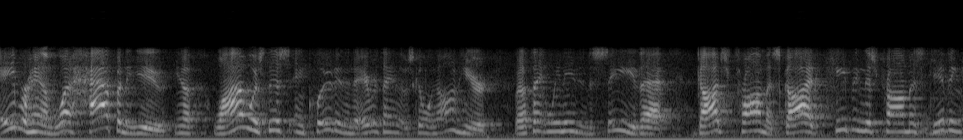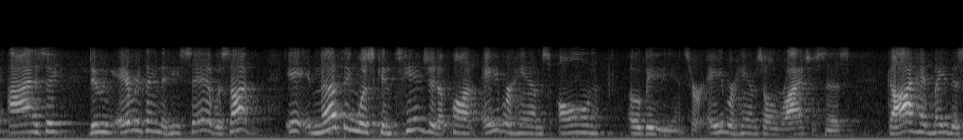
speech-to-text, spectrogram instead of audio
Abraham, what happened to you? You know, why was this included into everything that was going on here? But I think we needed to see that God's promise, God keeping this promise, giving Isaac, doing everything that He said, was not It, nothing was contingent upon Abraham's own obedience or Abraham's own righteousness. God had made this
